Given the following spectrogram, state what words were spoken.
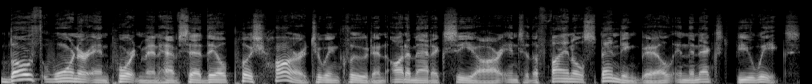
Both Warner and Portman have said they'll push hard to include an automatic CR into the final spending bill in the next few weeks.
